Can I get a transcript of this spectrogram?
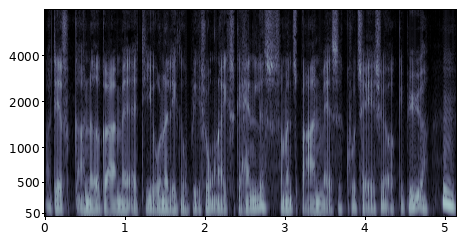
Og det har noget at gøre med, at de underliggende obligationer ikke skal handles, så man sparer en masse kortage og gebyrer. Mm.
